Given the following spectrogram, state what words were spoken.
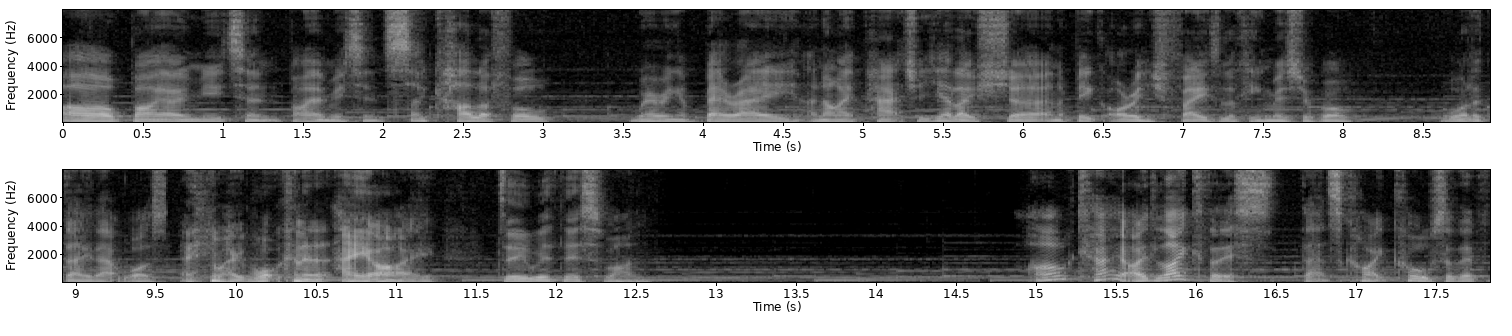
Oh, Biomutant, Biomutant, so colourful, wearing a beret, an eye patch, a yellow shirt, and a big orange face, looking miserable. What a day that was. Anyway, what can an AI do with this one? Okay, I like this. That's quite cool. So they've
